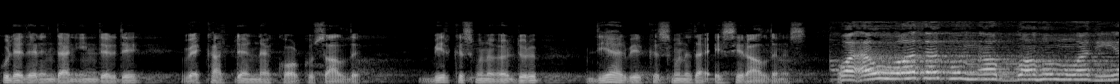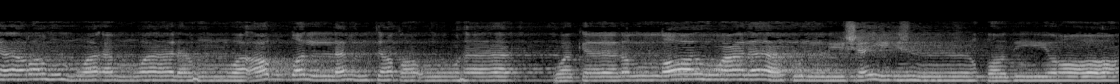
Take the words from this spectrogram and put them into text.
kulelerinden indirdi ve kalplerine korku saldı. Bir kısmını öldürüp diğer bir kısmını da esir aldınız. وَأَوْرَثَكُمْ أَرْضَهُمْ وَدِيَارَهُمْ وَأَمْوَالَهُمْ وَأَرْضًا لَّمْ تَطَئُوهَا وَكَانَ اللّٰهُ عَلَى كُلِّ شَيْءٍ قَدِيرًا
